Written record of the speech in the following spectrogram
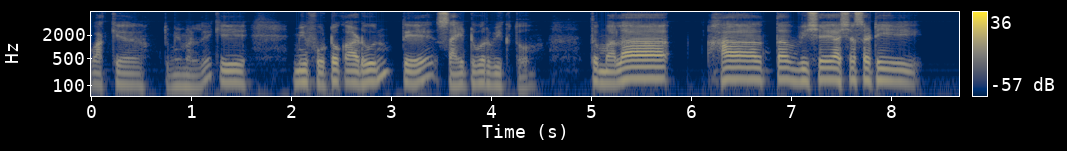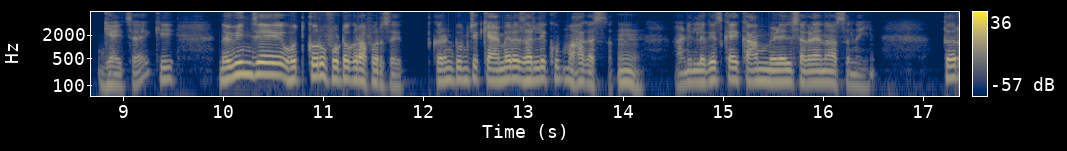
वाक्य तुम्ही म्हणले की मी फोटो काढून ते साईटवर विकतो. तर मला हा आता विषय अशासाठी घ्यायचा आहे की नवीन जे होतकरू फोटोग्राफर्स आहेत कारण तुमचे कॅमेरे झाले खूप महाग असतात आणि लगेच काही काम मिळेल सगळ्यांना असं नाही. तर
